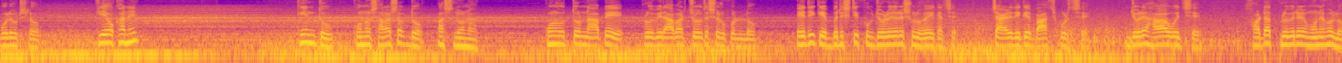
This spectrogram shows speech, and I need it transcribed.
বলে উঠল, কে ওখানে? কিন্তু কোনো সারা শব্দ আসলো না। কোনো উত্তর না পেয়ে প্রবীর আবার চলতে শুরু করল। এদিকে বৃষ্টি খুব জোরে জোরে শুরু হয়ে গেছে। চারিদিকে বাজ পড়ছে, জোরে হাওয়া বইছে। হঠাৎ প্রবীরের মনে হলো,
